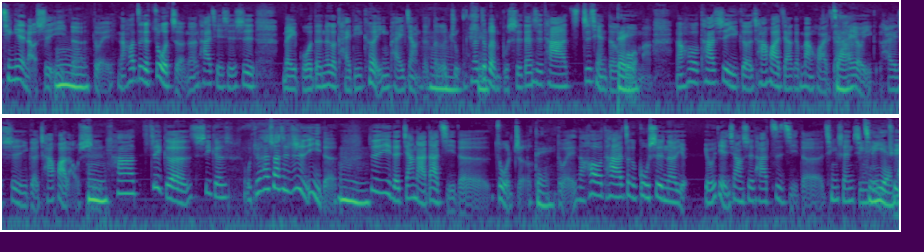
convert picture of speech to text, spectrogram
青燕老师译的，嗯、对。然后这个作者呢，他其实是美国的那个凯迪克银牌奖的得主。嗯、那这本不是，但是他之前得过嘛。然后他是一个插画家跟漫画家，还有一个还是一个插画老师。嗯、他这个是一个。我觉得他算是日裔的，嗯，日裔的加拿大籍的作者，对对。然后他这个故事呢，有有一点像是他自己的亲身经历去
